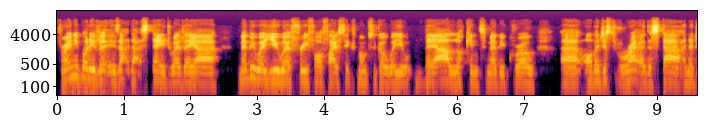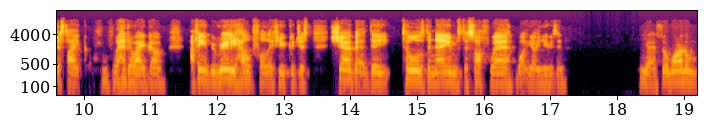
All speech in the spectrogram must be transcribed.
for anybody that is at that stage where they are maybe where you were three, four, five, six months ago, where you they are looking to maybe grow, uh, or they're just right at the start and they're just like, where do I go? I think it'd be really helpful if you could just share a bit of the tools, the names, the software, what you're using. Yeah, so one of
